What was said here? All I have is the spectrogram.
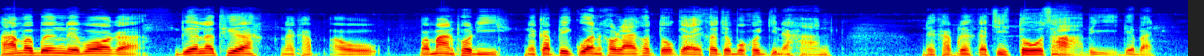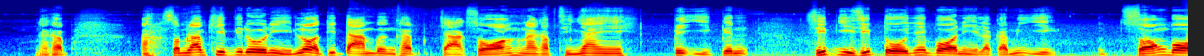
ถามมาเบิงได้บ่ก็เดือนละเทื่อนะครับ เอาประมาณพอดีนะครับ ไปกวนเขาร้ายเขาโตใหญ่เขาจะบ่ค่อยกินอาหารนะครับเด้อกจิโตสาไปอีกได้บัดนะครับอะสำหรับคลิปวิดีโอนี้รอติดตามเบิงครับ จากสองนะครับสิใหญ่ไปอีกเป็น 10 20ตัวในบ่อนี่แล้วก็มีอีกสองบ่อ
